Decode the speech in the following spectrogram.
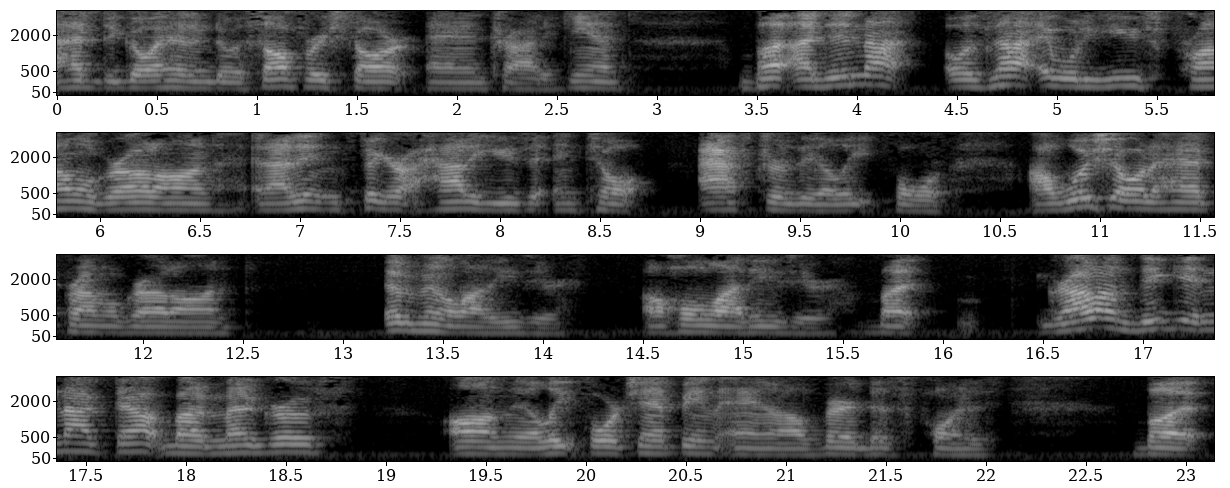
had to go ahead and do a soft restart and try it again. But I did not, was not able to use Primal Groudon, and I didn't figure out how to use it until after the Elite Four. I wish I would have had Primal Groudon. It would have been a lot easier, a whole lot easier. But Groudon did get knocked out by the Metagross on the Elite Four champion, and I was very disappointed. But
